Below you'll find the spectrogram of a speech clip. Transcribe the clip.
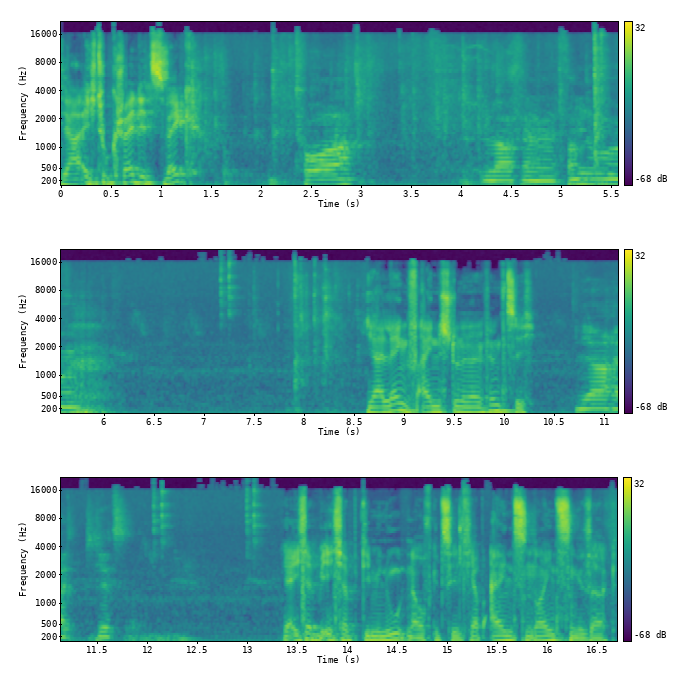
Ja, ich tu Credits weg. Tor. Love and Thunder. Ja, Length, 1 Stunde 59. Ja, halt jetzt. Ja, ich habe ich hab die Minuten aufgezählt. Ich habe 1,19 gesagt.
